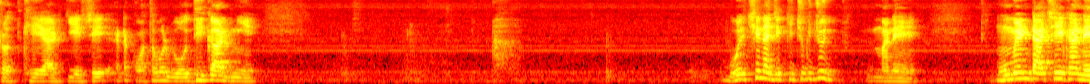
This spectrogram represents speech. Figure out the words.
টদ খেয়ে আর কি এসে একটা কথা বলবে অধিকার নিয়ে। বলছি না যে কিছু কিছু মানে মুমেন্ট আছে এখানে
